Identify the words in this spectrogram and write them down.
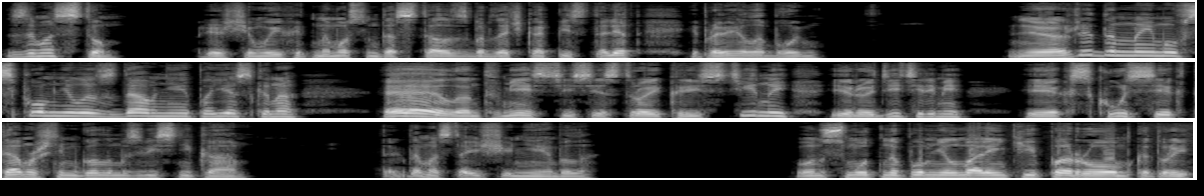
за мостом. Прежде чем выехать на мост, он достал из бардачка пистолет и проверил обойму. Неожиданно ему вспомнилась давняя поездка на Эйланд вместе с сестрой Кристиной и родителями и экскурсия к тамошним голым известнякам. Тогда моста еще не было. Он смутно помнил маленький паром, который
